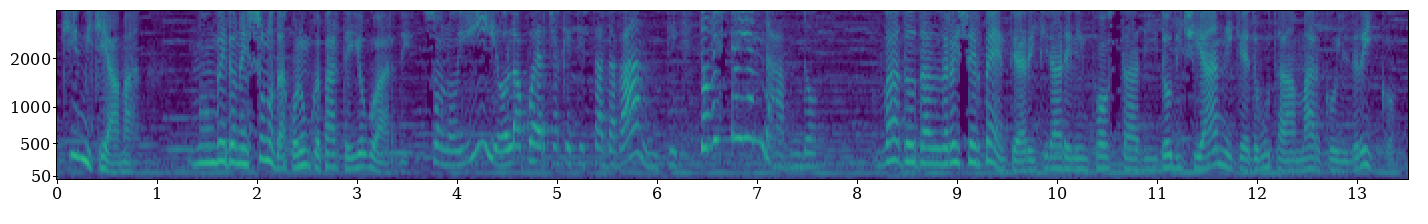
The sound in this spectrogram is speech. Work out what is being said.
Chi mi chiama? Non vedo nessuno da qualunque parte io guardi. Sono io, la quercia che ti sta davanti. Dove stai andando? Vado dal re serpente a ritirare l'imposta di 12 anni che è dovuta a Marco il Ricco.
